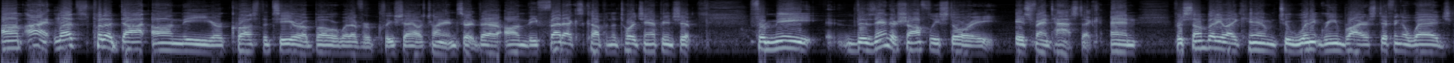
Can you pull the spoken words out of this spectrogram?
Um, all right, let's put a dot on the or cross the T or a bow or whatever cliche I was trying to insert there on the FedEx Cup and the Tour Championship. For me, the Xander Schauffele story is fantastic, and for somebody like him to win at Greenbrier, stiffing a wedge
